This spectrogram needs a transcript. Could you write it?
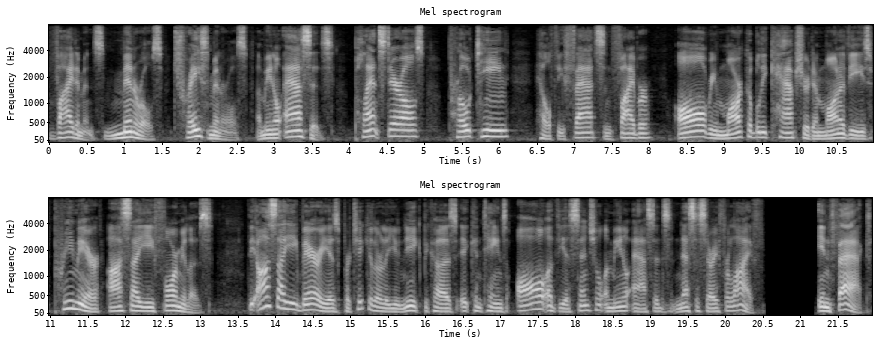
vitamins, minerals, trace minerals, amino acids, plant sterols, protein, healthy fats, and fiber, all remarkably captured in Monavie's premier acai formulas. The acai berry is particularly unique because it contains all of the essential amino acids necessary for life. In fact,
